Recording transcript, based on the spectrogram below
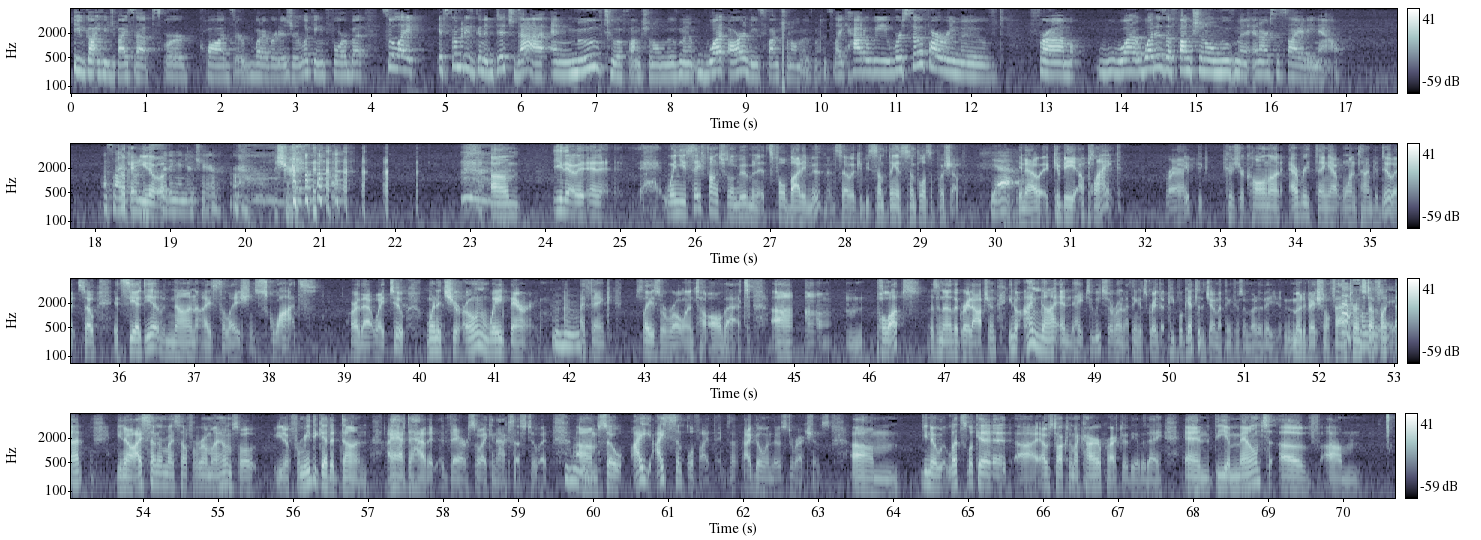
you've got huge biceps or quads or whatever it is you're looking for. But so, like, if somebody's going to ditch that and move to a functional movement, what are these functional movements? Like, how do we? We're so far removed from what what is a functional movement in our society now. Aside Okay, from you know, uh, sitting in your chair. Sure. um, you know, and when you say functional movement, it's full body movement. So it could be something as simple as a push up. yeah. You know, it could be a plank, right? Because you're calling on everything at one time to do it. So it's the idea of non isolation. Squats are that way too. When it's your own weight bearing, I, I think plays a role into all that. Um, pull-ups is another great option. You know, I'm not, and hey, to each their own. I think it's great that people get to the gym. I think there's a motiva- motivational factor Absolutely. and stuff like that. You know, I center myself around my home, so you know, for me to get it done, I have to have it there so I can access to it. Mm-hmm. Um, so I, I simplify things. I go in those directions. Um, you know, let's look at. Uh, I was talking to my chiropractor the other day, and the amount of um,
